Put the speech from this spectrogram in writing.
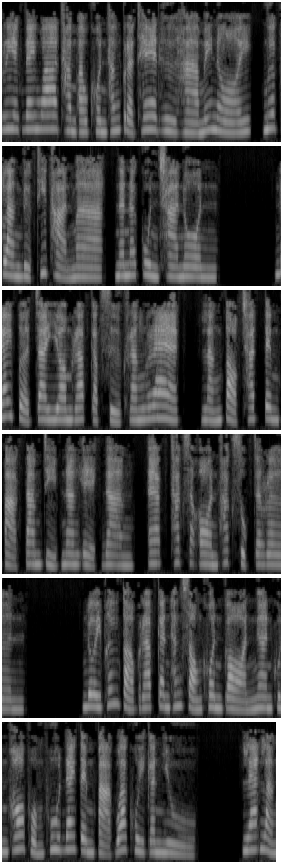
เรียกได้ว่าทำเอาคนทั้งประเทศฮือฮาไม่น้อย เมื่อกลางดึกที่ผ่านมานนกุลชานนท์ได้เปิดใจยอมรับกับสื่อครั้งแรก หลังตอบชัดเต็มปากตามจีบนางเอกดัง แอปทักษะออนพักสุขเจริญ โดยเพิ่งตอบรับกันทั้งสองคนก่อนงานคุณพ่อผมพูดได้เต็มปากว่าคุยกันอยู่ และหลัง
